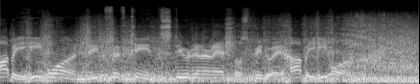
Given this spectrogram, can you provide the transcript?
Hobby Heat 1, June 15th, Stuart International Speedway. Hobby Heat 1.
